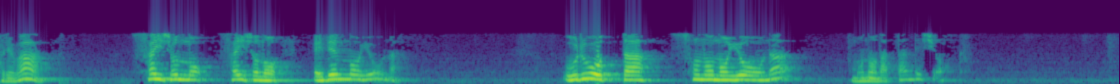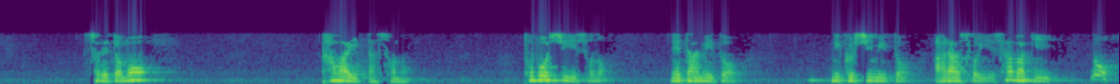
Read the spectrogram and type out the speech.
それは最初の、最初のエデンのような、潤った園のようなものだったんでしょうか。それとも、乾いた園、乏しい園、妬みと憎しみと争い、裁きの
